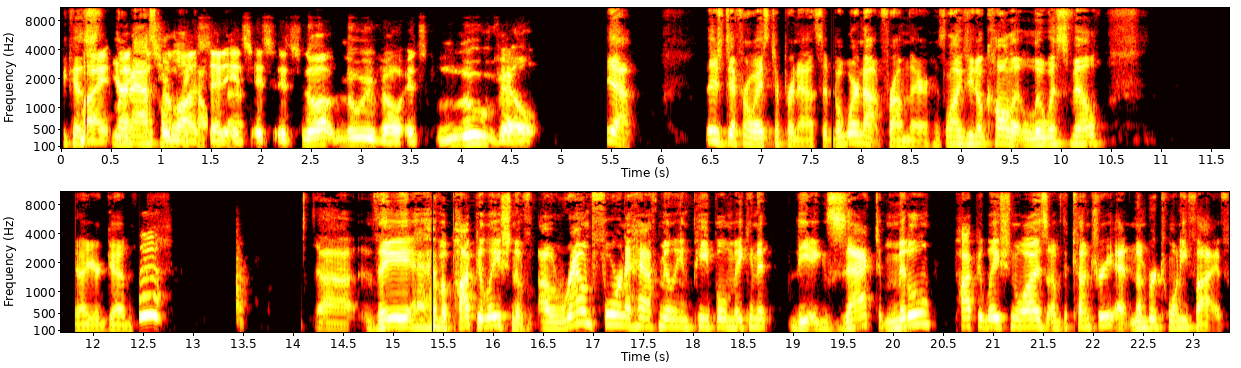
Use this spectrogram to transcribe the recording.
because My you're my an asshole. sister-in-law said it it's it's it's not Louisville. It's Louisville. Yeah. There's different ways to pronounce it, but we're not from there. As long as you don't call it Louisville, you know, you're good. Uh, they have a population of around four and a half million people, making it the exact middle population wise of the country at number 25.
